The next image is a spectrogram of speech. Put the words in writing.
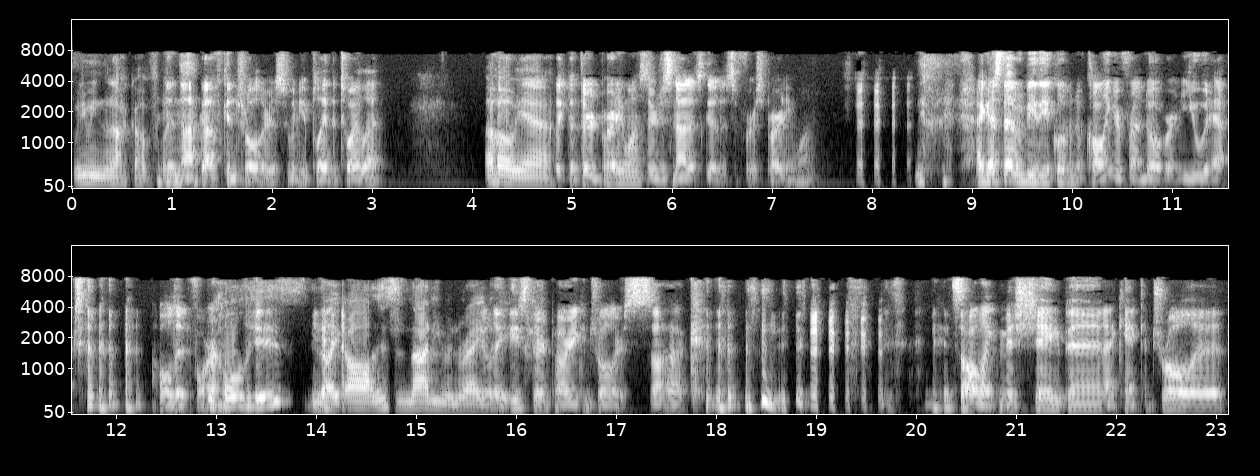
What do you mean the knockoff the knockoff controllers when you play the toilet, Oh yeah. like the third-party ones, they're just not as good as the first-party one. I guess that would be the equivalent of calling your friend over, and you would have to hold it for him. Hold his. You're Yeah. like, oh, this is not even right. You're like these third-party controllers suck. it's all like misshapen. I can't control it.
